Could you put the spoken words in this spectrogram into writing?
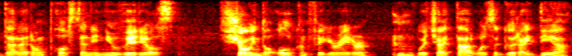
that I don't post any new videos showing the old configurator, which I thought was a good idea.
